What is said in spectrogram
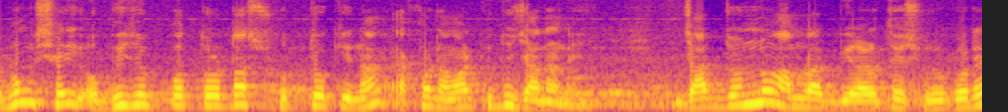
এবং সেই অভিযোগপত্রটা সত্য কিনা এখন আমার কিন্তু জানা নেই। যার জন্য আমরা বিআর থেকে শুরু করে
